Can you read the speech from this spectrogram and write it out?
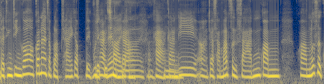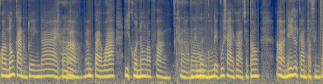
แต่จริง ๆ ก็ก็น่าจะปรับใช้กับเด็กผู้ชายได้เหมือนกันค่ะ การที่อาจจะสามารถสื่อสารความความรู้สึกความต้องการของตัวเองได้อ่านั่นแปลว่าอีกคนต้องรับฟัง ในมุมของเด็กผู้ชายก็อาจจะต้องอ่านี่คือการตัดสินใจ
